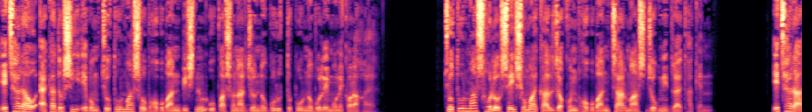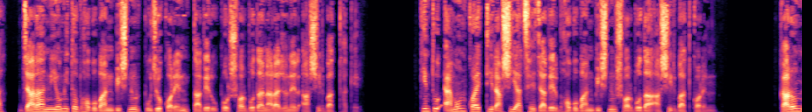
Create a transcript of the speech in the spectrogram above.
এছাড়াও একাদশী এবং চতুর্মাসও ভগবান বিষ্ণুর উপাসনার জন্য গুরুত্বপূর্ণ বলে মনে করা হয়। চতুর্মাস হল সেই সময়কাল যখন ভগবান চার মাস যোগনিদ্রায় থাকেন। এছাড়া, যারা নিয়মিত ভগবান বিষ্ণুর পুজো করেন, তাদের উপর সর্বদা নারায়ণের আশীর্বাদ থাকে। কিন্তু এমন কয়েকটি রাশি আছে যাদের ভগবান বিষ্ণু সর্বদা আশীর্বাদ করেন। কারণ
